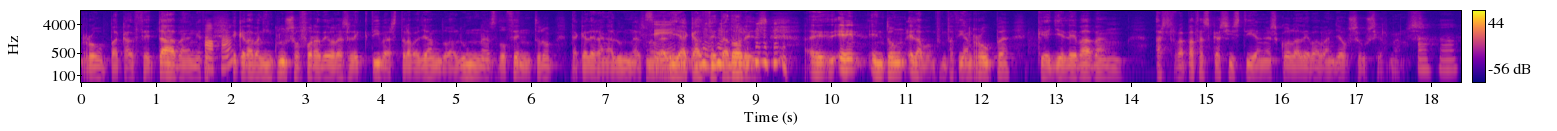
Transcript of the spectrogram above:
roupa calcetaban, etc. Ajá. e quedaban incluso fora de horas lectivas traballando alumnas do centro, daquela eran alumnas, non sí. había calcetadores. eh, e entón ela, facían roupa que lle levaban as rapazas que asistían á escola levaban ya os seus irmáns. Ajá.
